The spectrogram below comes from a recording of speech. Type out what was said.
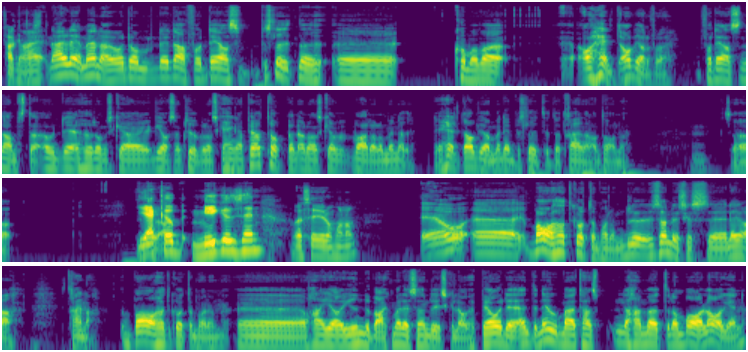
Faktiskt. Nej, nej, det är det jag menar. Och de, det är därför deras beslut nu eh, kommer att vara ja, helt avgörande för det. För deras närmsta och det, hur de ska gå som klubb. De ska hänga på toppen och de ska vara där de är nu. Det är helt avgörande med det beslutet och tränaren tar nu. Mm. Så Jakob Mikkelsen, vad säger du om honom? Ja, eh, bara hört gott om honom. Du, Sönderjyskes eh, lirare, tränare. Bara hört gott om honom. Eh, och han gör ju underverk med det laget. Både, inte nog med att han, när han möter de bra lagen,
